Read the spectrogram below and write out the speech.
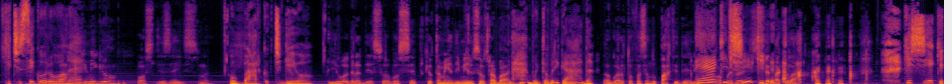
que te O segurou, barco né? que me guiou. Posso dizer isso, né? O barco que te guiou. E eu agradeço a você, porque eu também admiro o seu trabalho. Ah, muito obrigada. Agora estou fazendo parte dele. É, uma que coisa chique. Espetacular. Que chique.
